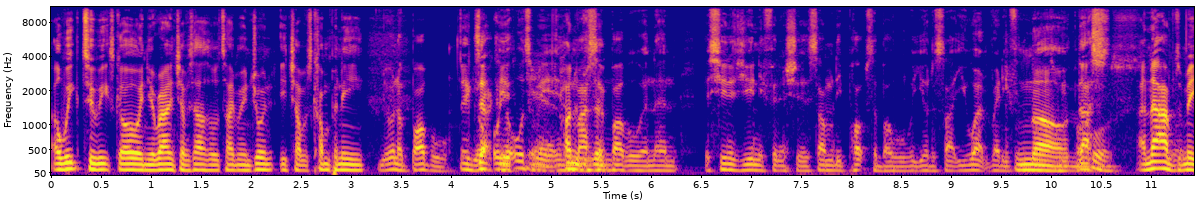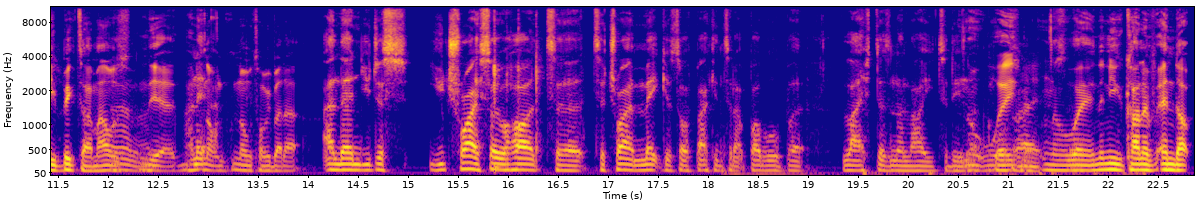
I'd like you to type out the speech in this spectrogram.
A week, two weeks go, and you're around each other's house all the time. You're enjoying each other's company. you're in a bubble. You're- Exactly. You're, ultimately Yeah. in a massive bubble, and then as soon as uni finishes, somebody pops the bubble, but you're just like you weren't ready for the bubble No, to be popped. that's and that happened to me big time. I was Yeah, yeah, And no, one- no one told me about that. and then you just you try so hard to to try and make yourself back into that bubble, but life doesn't allow you to do No that. way, Right. no way. And then you kind of end up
